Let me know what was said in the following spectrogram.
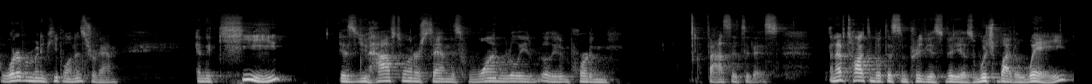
whatever many people on Instagram. And the key is you have to understand this one really, really important facet to this. And I've talked about this in previous videos, which by the way,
